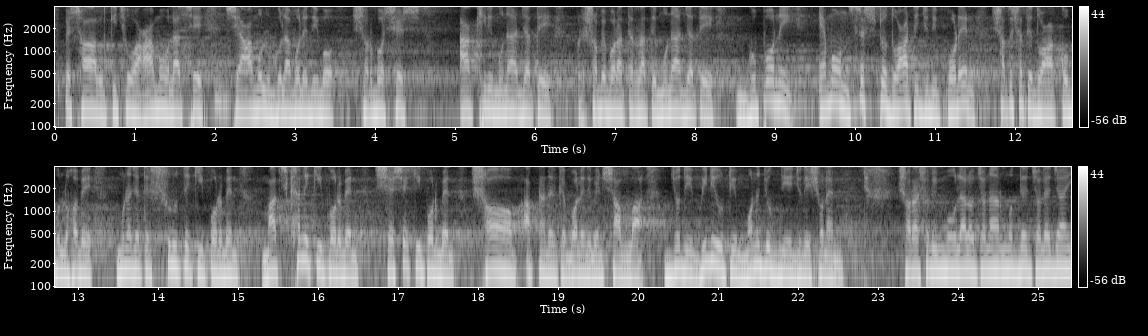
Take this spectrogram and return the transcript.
স্পেশাল কিছু আমল আছে, সে আমলগুলা বলে দিব। সর্বশেষ আখিরি মুনাজাতে শবে বরাতের রাতে মুনাজাতে গোপনে এমন শ্রেষ্ঠ দোয়াটি যদি পড়েন, সাথে সাথে দোয়া কবুল হবে। মুনাজাতের শুরুতে কি পড়বেন, মাঝখানে কি পড়বেন, শেষে কি পড়বেন, সব আপনাদেরকে বলে দেবেন ইনশাআল্লাহ। যদি ভিডিওটি মনোযোগ দিয়ে যদি শোনেন, সরাসরি মূল আলোচনার মধ্যে চলে যাই।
